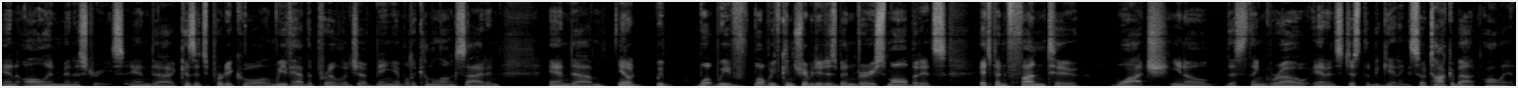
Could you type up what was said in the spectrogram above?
and all in ministries, and because uh, it's pretty cool. And we've had the privilege of being able to come alongside and and um, you know we what we've what we've contributed has been very small, but it's it's been fun to watch you know this thing grow, and it's just the beginning. So talk about all in.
